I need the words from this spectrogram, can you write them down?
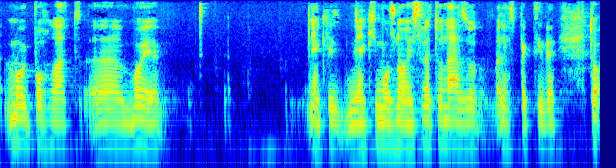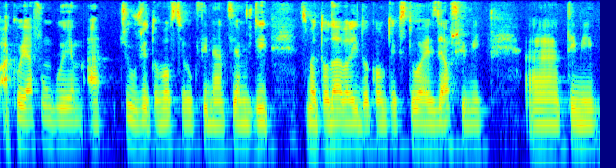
môj pohľad, uh, moje nejaký, nejaký možno aj svetonázor, respektíve to, ako ja fungujem a či už je to vo vzťahu k financiám, vždy sme to dávali do kontextu aj s ďalšími uh, tými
